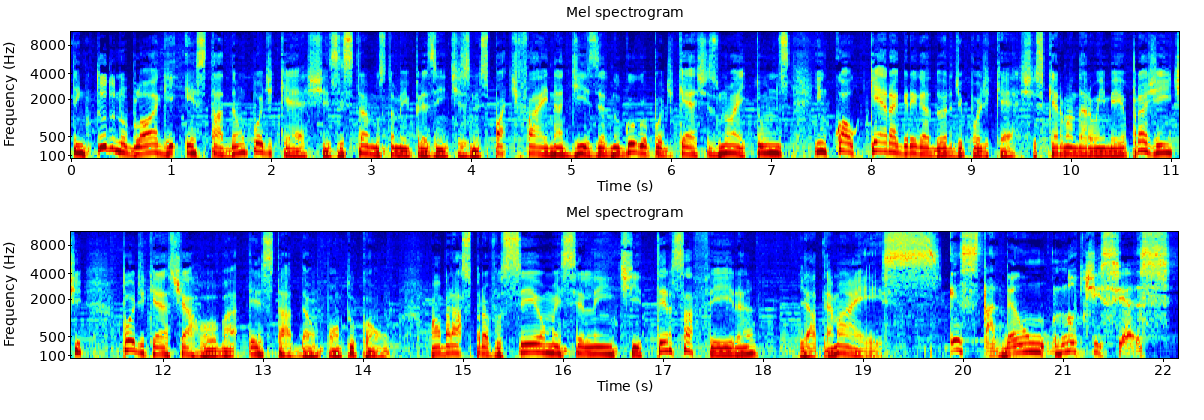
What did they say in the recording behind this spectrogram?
Tem tudo no blog Estadão Podcasts. Estamos também presentes no Spotify, na Deezer, no Google Podcasts, no iTunes, em qualquer agregador de podcasts. Quer mandar um e-mail para a gente? podcast@estadão.com. Um abraço para você, uma excelente terça-feira e até mais. Estadão Notícias.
